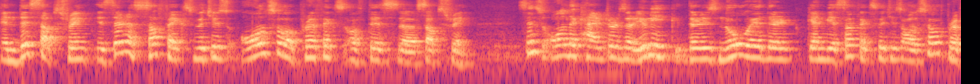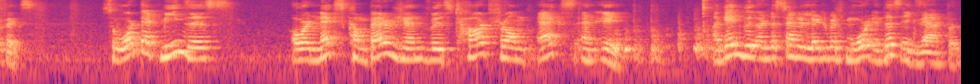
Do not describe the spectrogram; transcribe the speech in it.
in this substring, is there a suffix which is also a prefix of this uh, substring? Since all the characters are unique, there is no way there can be a suffix which is also a prefix. So what that means is, our next comparison will start from X and A. Again, we'll understand a little bit more in this example.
